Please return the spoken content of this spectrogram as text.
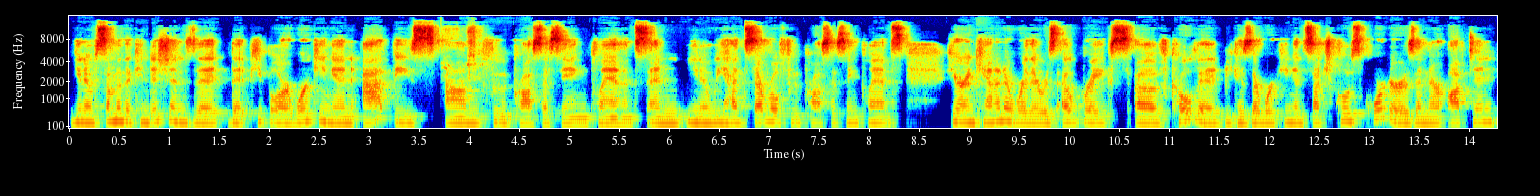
you know some of the conditions that that people are working in at these um, food processing plants. And you know we had several food processing plants here in Canada where there was outbreaks of COVID because they're working in such close quarters and they're often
